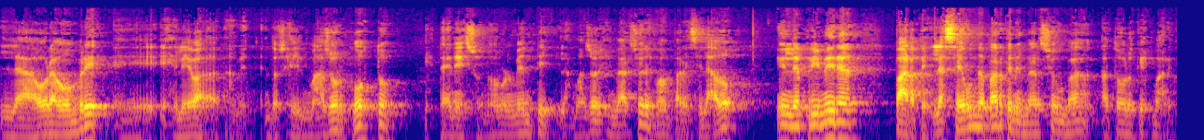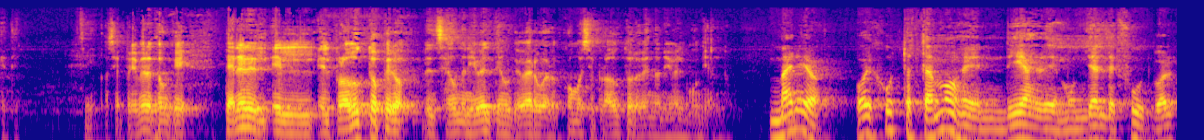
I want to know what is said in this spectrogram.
la hora hombre eh, es elevada también. Entonces, el mayor costo está en eso. Normalmente las mayores inversiones van para ese lado en la primera parte. La segunda parte de la inversión va a todo lo que es marketing. O sea, primero tengo que tener el, producto, pero en segundo nivel tengo que ver, bueno, cómo ese producto lo vendo a nivel mundial. Mario, hoy justo estamos en días de Mundial de Fútbol.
